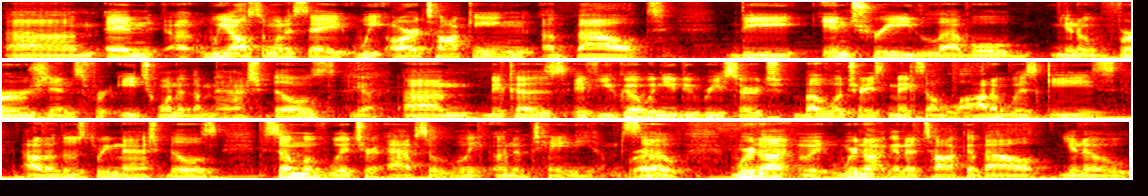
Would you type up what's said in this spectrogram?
Um, and uh, we also want to say we are talking about the entry level, you know, versions for each one of the mash bills. Yeah. Um, because if you go and you do research, Buffalo Trace makes a lot of whiskeys out of those three mash bills, some of which are absolutely unobtainium. So we're not we're not going to talk about you know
